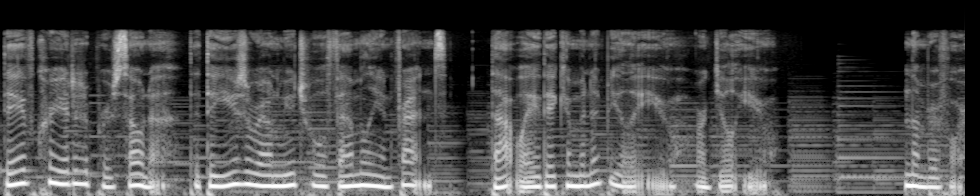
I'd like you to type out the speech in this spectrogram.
They have created a persona that they use around mutual family and friends. That way they can manipulate you or guilt you. Number four,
